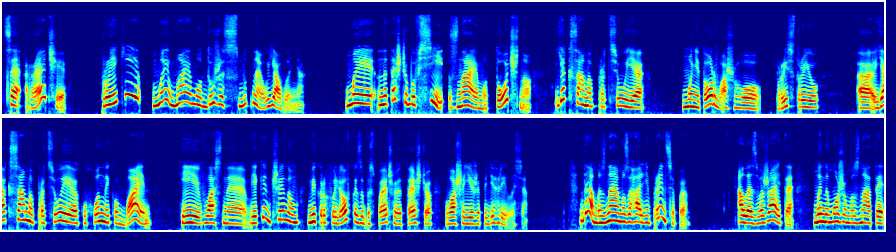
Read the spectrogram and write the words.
це речі, про які ми маємо дуже смутне уявлення. Ми не те, щоб всі знаємо точно, як саме працює монітор вашого пристрою, е, як саме працює кухонний комбайн, і, власне, яким чином мікрохвильовка забезпечує те, що ваша їжа підігрілася. Да, ми знаємо загальні принципи, але зважайте, ми не можемо знати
